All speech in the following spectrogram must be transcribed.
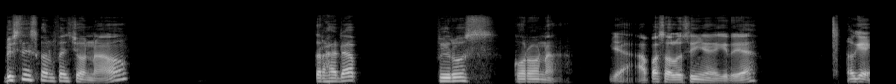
bisnis konvensional terhadap virus corona. Ya, apa solusinya gitu ya? Oke, okay.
